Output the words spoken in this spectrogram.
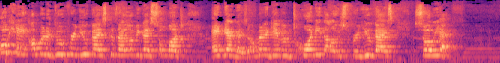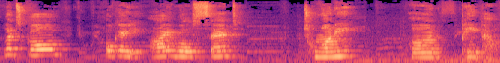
Okay, I'm going to do it for you guys because I love you guys so much. And yeah, guys, I'm going to give him $20 for you guys. So yeah, let's go. Okay, I will send 20 on PayPal.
